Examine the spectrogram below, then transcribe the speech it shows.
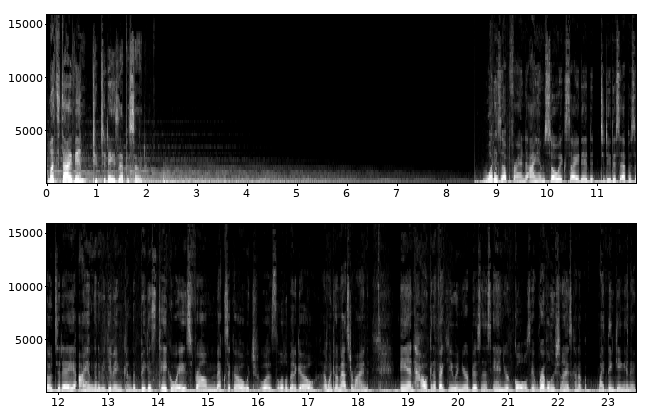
Let's dive into today's episode. What is up, friend? I am so excited to do this episode today. I am going to be giving kind of the biggest takeaways from Mexico, which was a little bit ago. I went to a mastermind, and how it can affect you and your business and your goals. It revolutionized kind of my thinking in a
